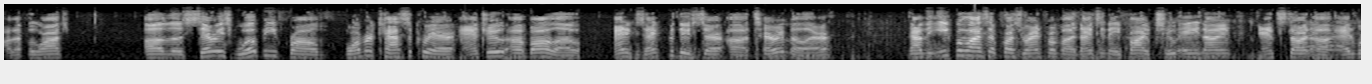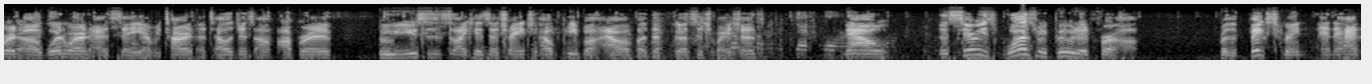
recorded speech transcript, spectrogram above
I'll definitely watch. Uh, the series will be from former cast of career Andrew uh, Marlowe and executive producer uh, Terri Miller. Now, The Equalizer, of course, ran from uh, 1985 to 89 and starred uh, Edward uh, Woodward as a uh, retired intelligence um, operative who uses like his uh, training to help people out of uh, difficult situations. Now, the series was rebooted for for the big screen, and it had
